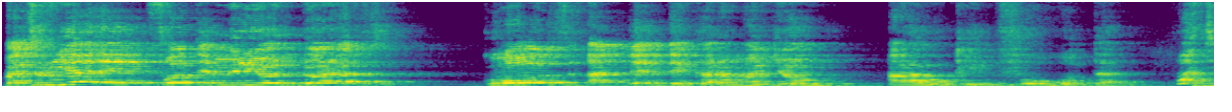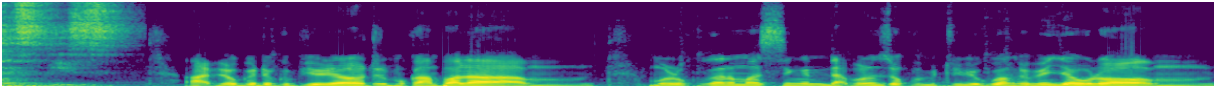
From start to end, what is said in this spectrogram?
But really, 40 million dollars goes and then the Karamajong are looking for water. What is this? Abyogedde ku imperial hotel mu kampala mm, mu lukugana masinga abalonzi okuva mitundu by'eggwanga ebyenjawulo mm,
